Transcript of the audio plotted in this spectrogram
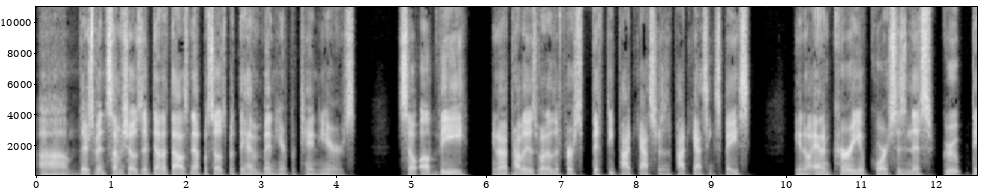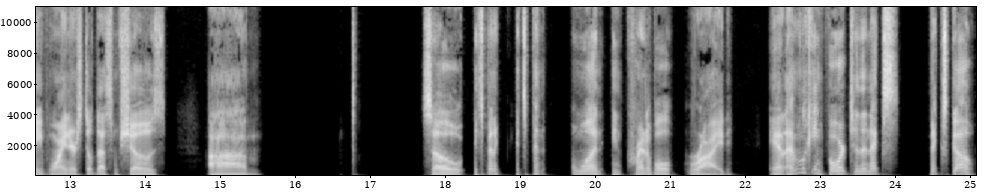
Um, there's been some shows that have done a thousand episodes, but they haven't been here for 10 years. So of the you know, I probably was one of the first 50 podcasters in the podcasting space. You know, Adam Curry, of course, is in this group. Dave Winer still does some shows. Um, so it's been a, it's been one incredible ride, and I'm looking forward to the next next go.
